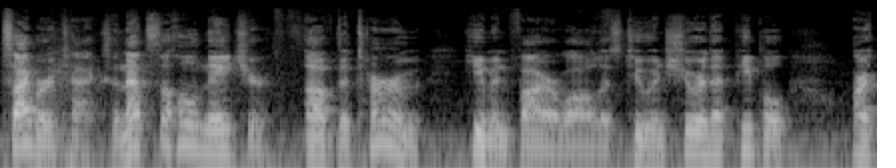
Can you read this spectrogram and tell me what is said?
cyber attacks? And that's the whole nature of the term human firewall is to ensure that people are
